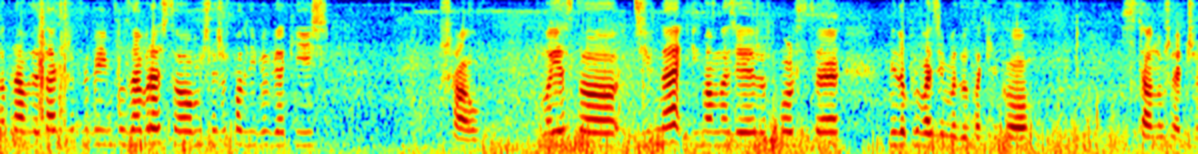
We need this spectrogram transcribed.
Naprawdę tak, że gdyby im to zabrać, to myślę, że wpadliby w jakiś szał. No jest to dziwne i mam nadzieję, że w Polsce nie doprowadzimy do takiego stanu rzeczy.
